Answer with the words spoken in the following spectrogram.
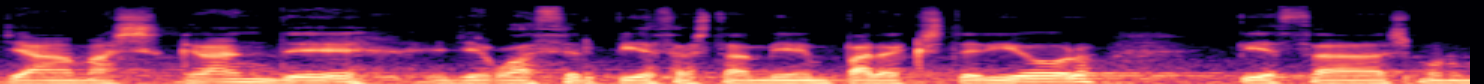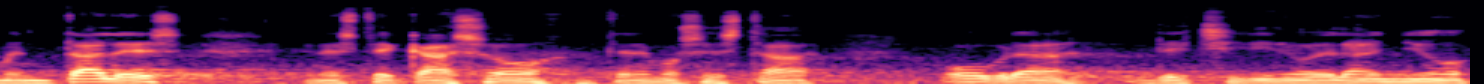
ya más grande, llegó a hacer piezas también para exterior, piezas monumentales. En este caso tenemos esta obra de Chirino del año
